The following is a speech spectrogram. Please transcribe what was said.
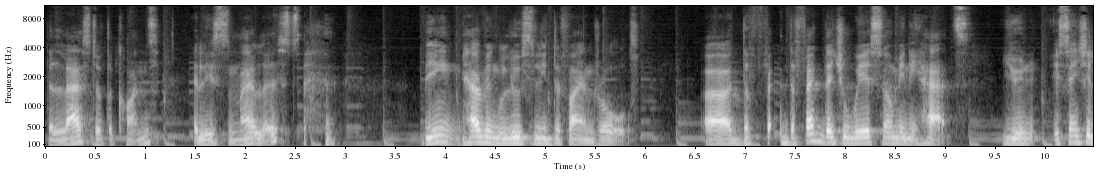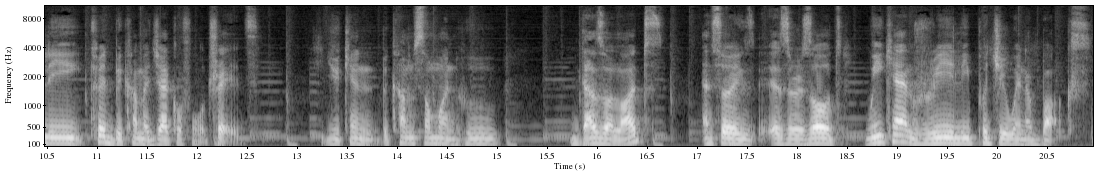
the last of the cons, at least in my list, being having loosely defined roles. Uh, the fa- the fact that you wear so many hats, you essentially could become a jack of all trades. You can become someone who does a lot, and so as, as a result, we can't really put you in a box.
